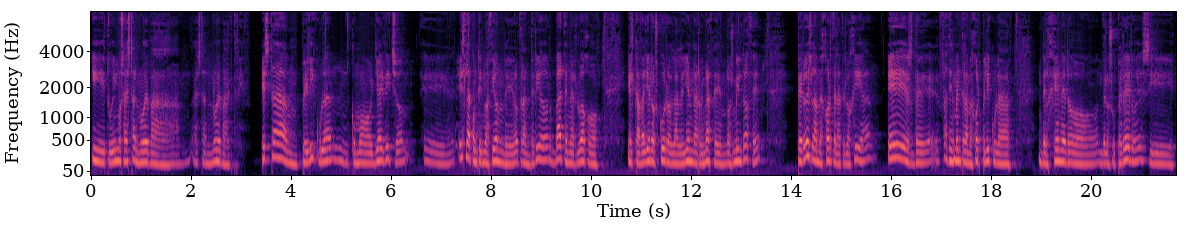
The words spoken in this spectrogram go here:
y tuvimos a esta nueva a esta nueva actriz. Esta película, como ya he dicho, eh, es la continuación de otra anterior, va a tener luego El Caballero Oscuro, la leyenda renace en 2012, pero es la mejor de la trilogía, es de, fácilmente la mejor película del género de los superhéroes y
